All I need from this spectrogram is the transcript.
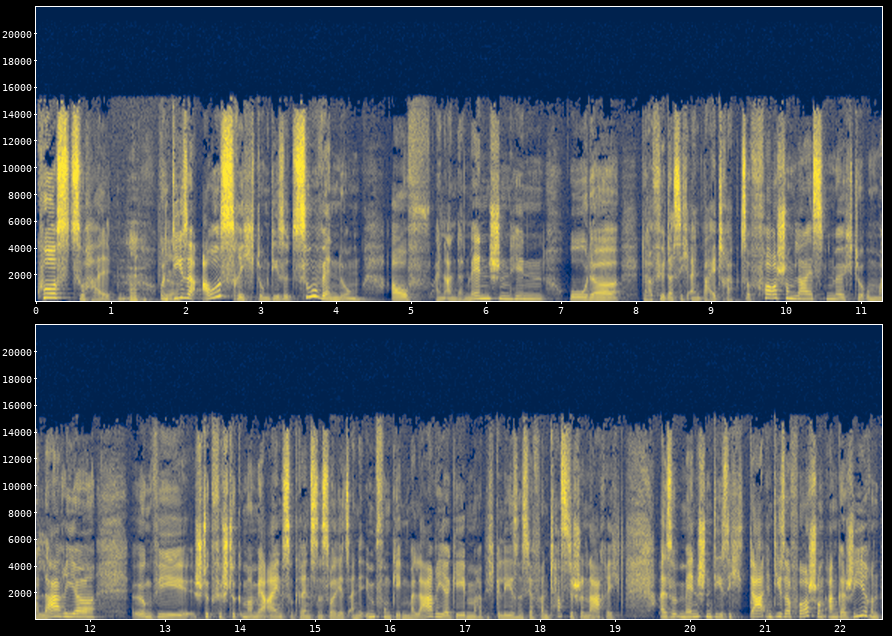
Kurs zu halten. Und ja. diese Ausrichtung, diese Zuwendung auf einen anderen Menschen hin oder dafür, dass ich einen Beitrag zur Forschung leisten möchte, um Malaria irgendwie Stück für Stück immer mehr einzugrenzen. Es soll jetzt eine Impfung gegen Malaria geben, habe ich gelesen. Das ist ja fantastische Nachricht. Also Menschen, die sich da in dieser Forschung engagieren,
